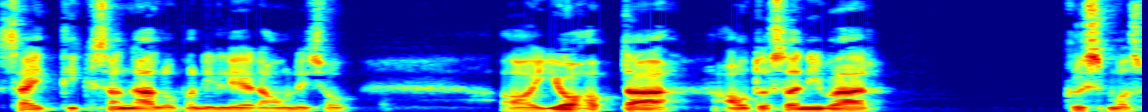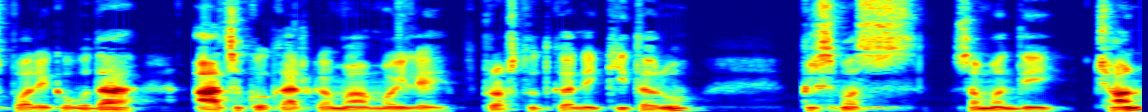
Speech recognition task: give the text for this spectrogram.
साहित्यिक सङ्गालो पनि लिएर आउनेछौँ। यो हप्ता आउँदो शनिबार क्रिसमस परेको हुँदा आजको कार्यक्रममा मैले प्रस्तुत गर्ने गीतहरू क्रिसमस सम्बन्धी छन्।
